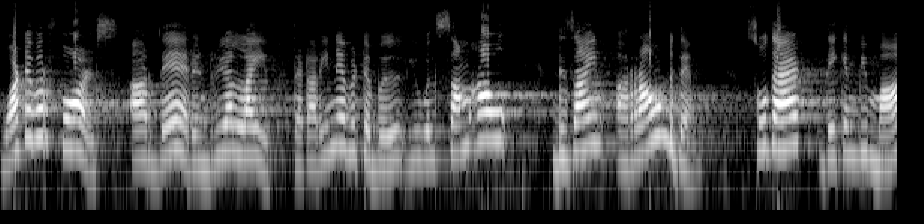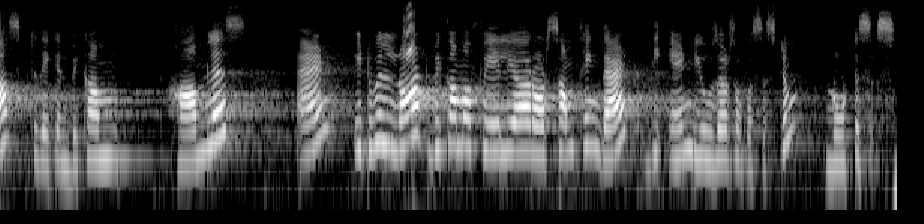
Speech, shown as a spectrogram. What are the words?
Whatever faults are there in real life that are inevitable you will somehow design around them so that they can be masked, they can become harmless and it will not become a failure or something that the end users of a system notices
